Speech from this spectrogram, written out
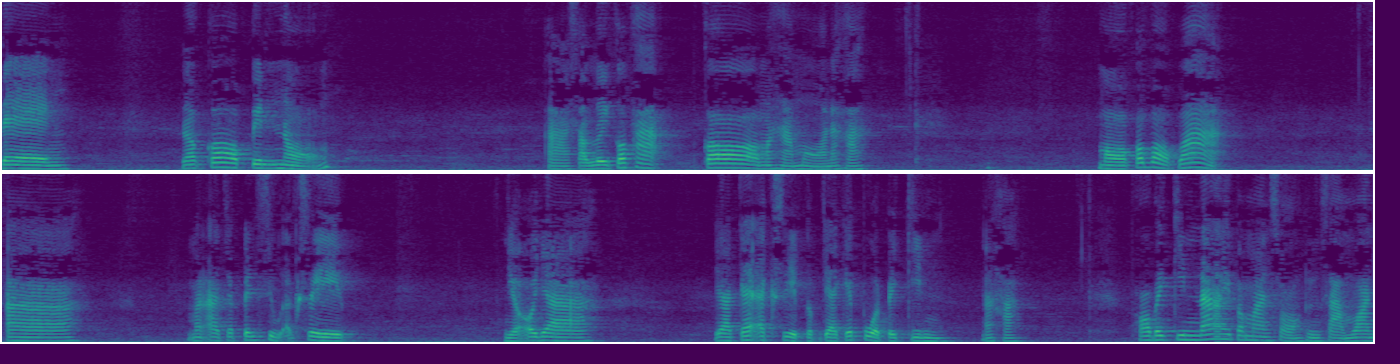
แดง แล้วก็เป็นหนอง อ่าสาวเลยก็พาก็มาหาหมอนะคะ หมอก็บอกว่า อ่า มันอาจจะเป็นสิวอักเสบ เดี๋ยวเอายา ยาแก้อักเสบกับยาแก้ปวดไปกินนะคะ พอไปกินได้ประมาณสองถึงสามวัน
